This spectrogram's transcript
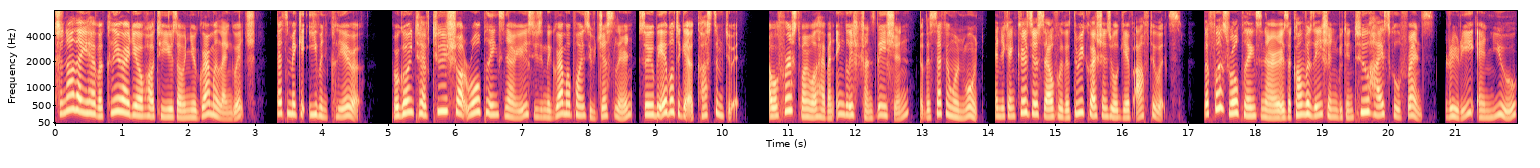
So now that you have a clear idea of how to use our new grammar language, let's make it even clearer. We're going to have two short role playing scenarios using the grammar points we've just learned, so you'll be able to get accustomed to it. Our first one will have an English translation, but the second one won't, and you can quiz yourself with the three questions we'll give afterwards. The first role playing scenario is a conversation between two high school friends, Riri and Yu,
